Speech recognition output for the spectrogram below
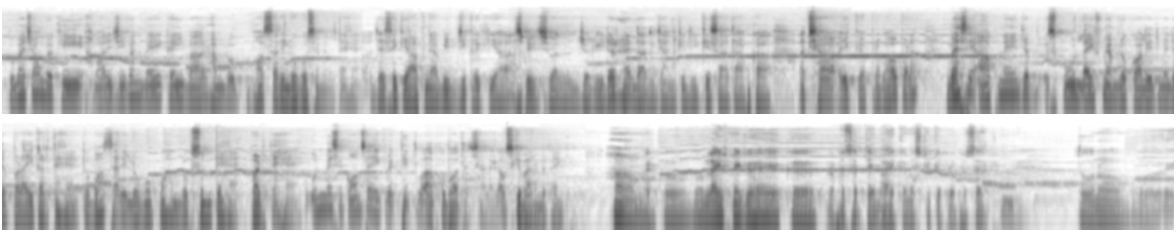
तो मैं चाहूँगा कि हमारे जीवन में कई बार हम लोग बहुत सारे लोगों से मिलते हैं। जैसे कि आपने अभी ज़िक्र किया स्पिरिचुअल जो लीडर है दादी जानकी जी के साथ आपका अच्छा एक प्रभाव पड़ा। वैसे आपने जब स्कूल लाइफ में हम लोग कॉलेज में जब पढ़ाई करते हैं तो बहुत सारे लोगों को हम लोग सुनते हैं पढ़ते हैं। उनमें से कौन सा एक व्यक्तित्व आपको बहुत अच्छा लगा उसके बारे में बताइए। हाँ मेरे को लाइफ में जो है एक प्रोफेसर थे बायोकेमिस्ट्री के प्रोफेसर तो उन्होंने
